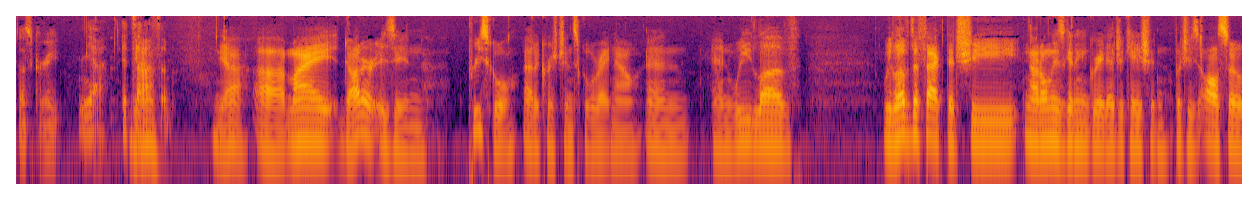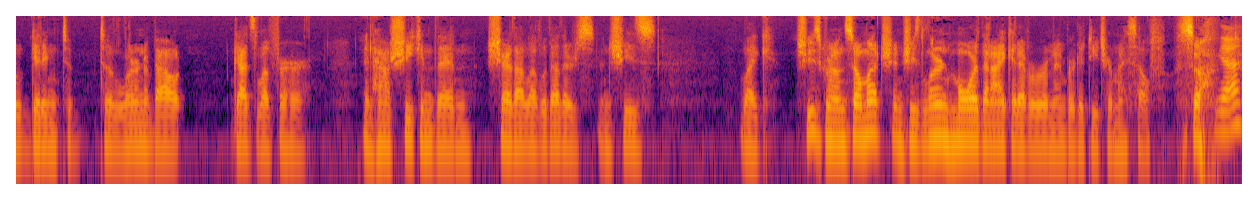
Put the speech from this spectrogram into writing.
That's great. Yeah, it's Yeah. awesome. Yeah, uh, my daughter is in preschool at a Christian school right now, and and we love we love the fact that she not only is getting a great education, but she's also getting to to learn about God's love for her and how she can then share that love with others. And she's like she's grown so much, and she's learned more than I could ever remember to teach her myself. So Yeah.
